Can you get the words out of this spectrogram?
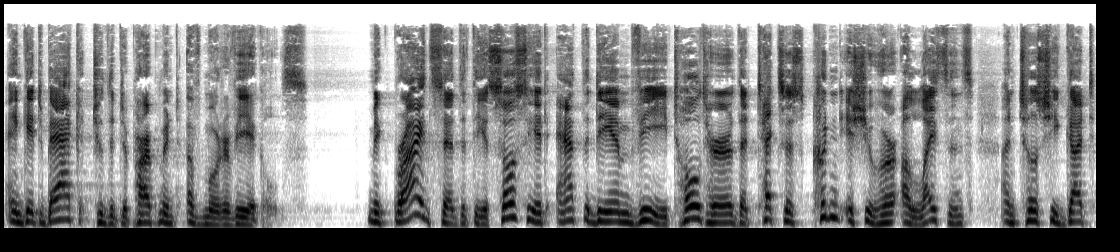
and get back to the Department of Motor Vehicles. McBride said that the associate at the DMV told her that Texas couldn't issue her a license until she got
